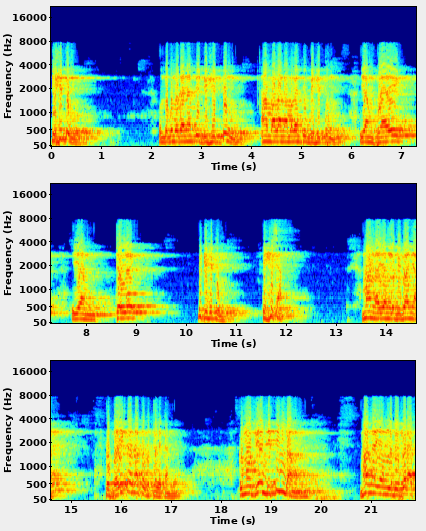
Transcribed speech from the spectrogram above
dihitung untuk kemudian nanti dihitung amalan-amalan itu dihitung yang baik yang jelek itu dihitung dihisap Mana yang lebih banyak? Kebaikan atau kejelekannya? Kemudian ditimbang mana yang lebih berat?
